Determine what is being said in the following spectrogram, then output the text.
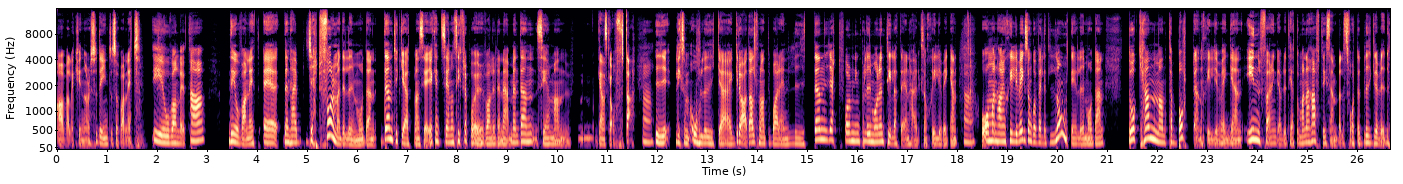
av alla kvinnor, så det är inte så vanligt. Det är ovanligt. Ja, det är ovanligt. Eh, den här hjärtformade livmodern, den tycker jag att man ser, jag kan inte säga någon siffra på hur vanlig den är, men den ser man mm, ganska ofta Ja. i liksom olika grad. Allt från att det bara är en liten hjärtformning på livmodern till att det är den här liksom skiljeväggen. Ja. Och om man har en skiljevägg som går väldigt långt ner i livmodern, då kan man ta bort den skiljeväggen inför en graviditet. Om man har haft till exempel svårt att bli gravid,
